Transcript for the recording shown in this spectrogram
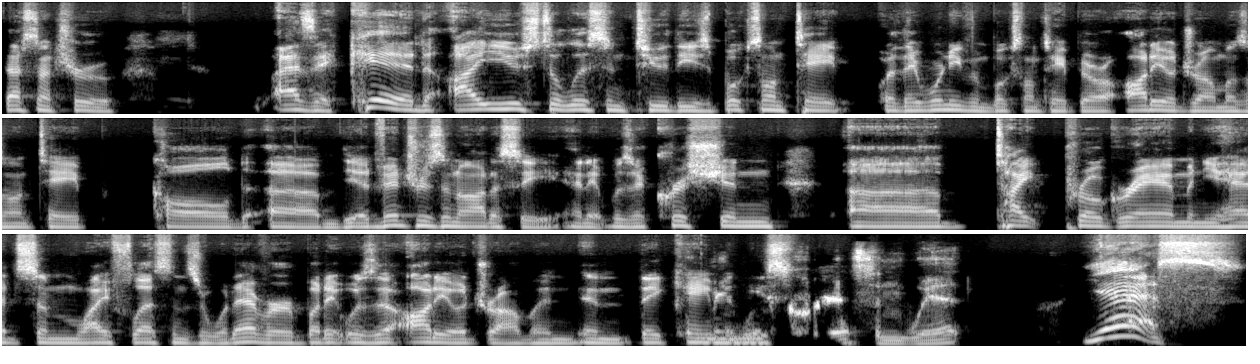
that's not true. As a kid, I used to listen to these books on tape, or they weren't even books on tape; they were audio dramas on tape called um, The Adventures in Odyssey, and it was a Christian uh, type program, and you had some life lessons or whatever, but it was an audio drama, and, and they came in these Chris and Whit. Yes.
